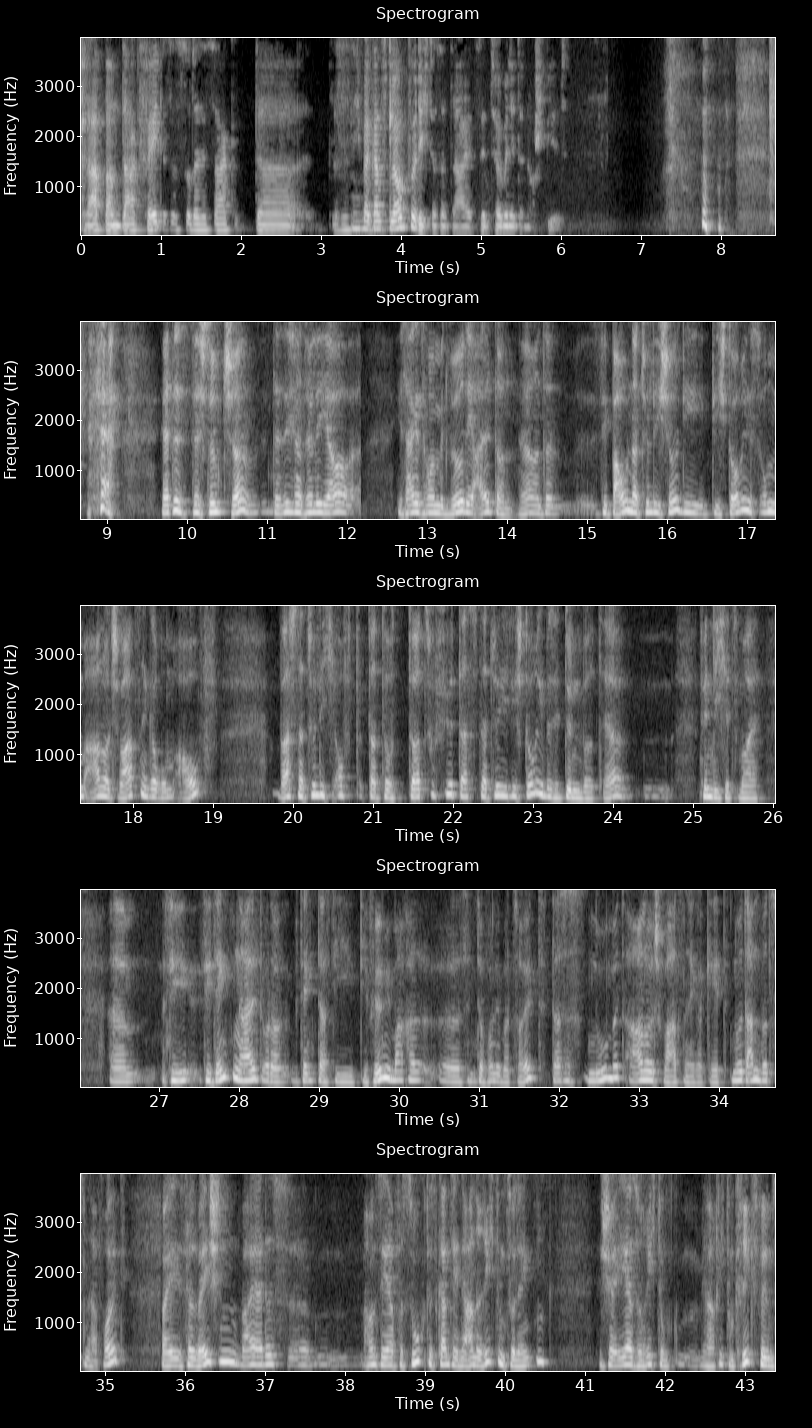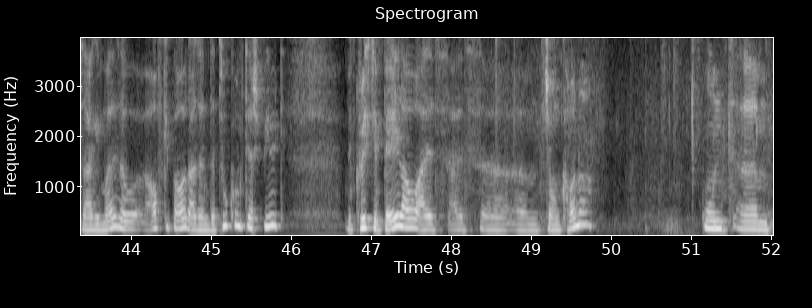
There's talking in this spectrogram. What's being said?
gerade beim Dark Fate ist es so, dass ich sage, da, das ist nicht mehr ganz glaubwürdig, dass er da jetzt den Terminator noch spielt. Ja, das, das stimmt schon. Das ist natürlich auch, ich sage jetzt mal, mit Würde altern. Ja, und dann, sie bauen natürlich schon die, die Stories um Arnold Schwarzenegger rum auf, was natürlich oft dazu, dazu führt, dass natürlich die Story ein bisschen dünn wird. Ja, finde ich jetzt mal. Ähm, sie, sie denken halt, oder ich denke, dass die, die Filmemacher äh, sind davon überzeugt, dass es nur mit Arnold Schwarzenegger geht. Nur dann wird es ein Erfolg. Bei Salvation war ja das, äh, haben sie ja versucht, das Ganze in eine andere Richtung zu lenken. Ist ja eher so Richtung, ja, Richtung Kriegsfilm, sage ich mal, so aufgebaut, also in der Zukunft der spielt. Mit Christian Bale auch als, als äh, ähm, John Connor. Und ähm,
